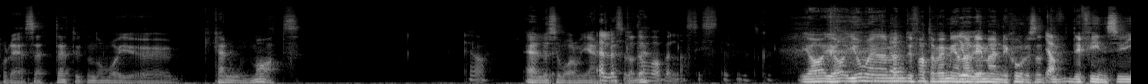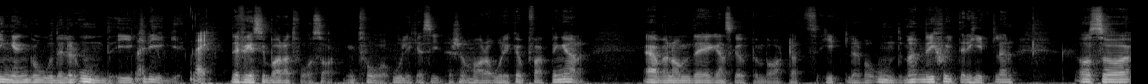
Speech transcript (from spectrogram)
på det sättet utan de var ju eh, kanonmat. Ja. Eller så var de Eller så, hjärntvättade. de var väl nazister för guds skull. Ja, ja, jo men, men du fattar vad jag menar. Jo, Det är människor så Ja. det, det finns ju ingen god eller ond i Nej. krig. Nej. Det finns ju bara två, sak, två olika sidor som har olika uppfattningar. Även om det är ganska uppenbart att Hitler var ond. Men vi skiter i Hitler. Och så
